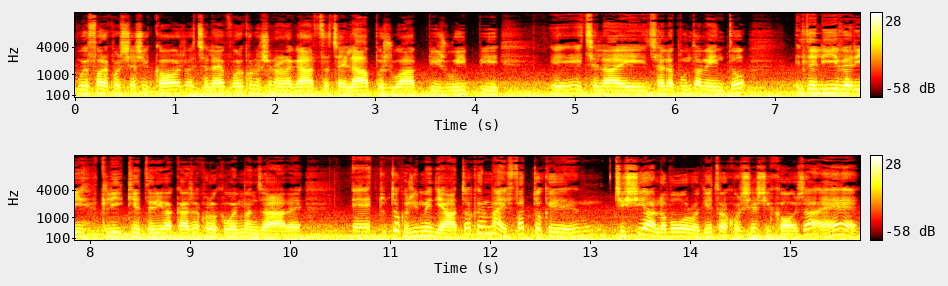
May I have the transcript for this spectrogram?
vuoi fare qualsiasi cosa, ce l'hai, vuoi conoscere una ragazza, c'hai l'app su Appi, su Ippi e, e ce l'hai, c'hai l'appuntamento, il delivery, clicchi e ti arriva a casa quello che vuoi mangiare. È tutto così immediato che ormai il fatto che ci sia lavoro dietro a qualsiasi cosa è,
